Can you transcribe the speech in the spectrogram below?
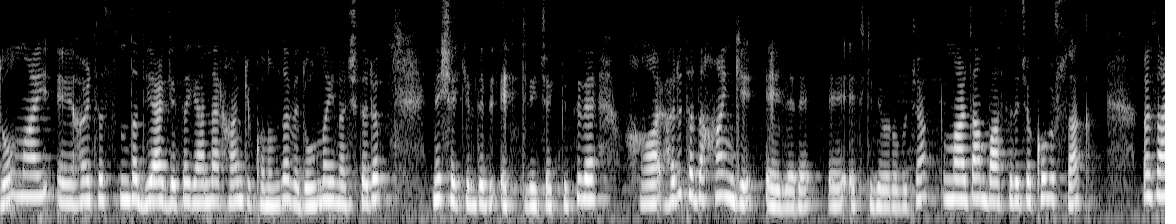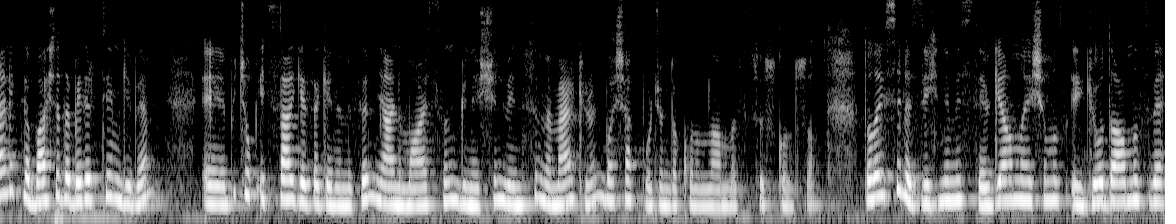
Dolunay haritasında diğer gezegenler hangi konumda ve Dolunay'ın açıları ne şekilde etkileyecek bizi ve haritada hangi evleri e, etkiliyor olacak? Bunlardan bahsedecek olursak özellikle başta da belirttiğim gibi ee, birçok içsel gezegenimizin yani Mars'ın, Güneş'in, Venüs'ün ve Merkür'ün Başak Burcu'nda konumlanması söz konusu. Dolayısıyla zihnimiz, sevgi anlayışımız, ilgi odağımız ve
